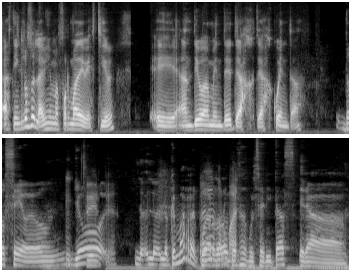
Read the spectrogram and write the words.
Hasta incluso la misma forma de vestir. eh, antiguamente te das, te das cuenta. No sé, weón. Yo Sí, sí. lo, lo- lo que más recuerdo de esas pulseritas era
